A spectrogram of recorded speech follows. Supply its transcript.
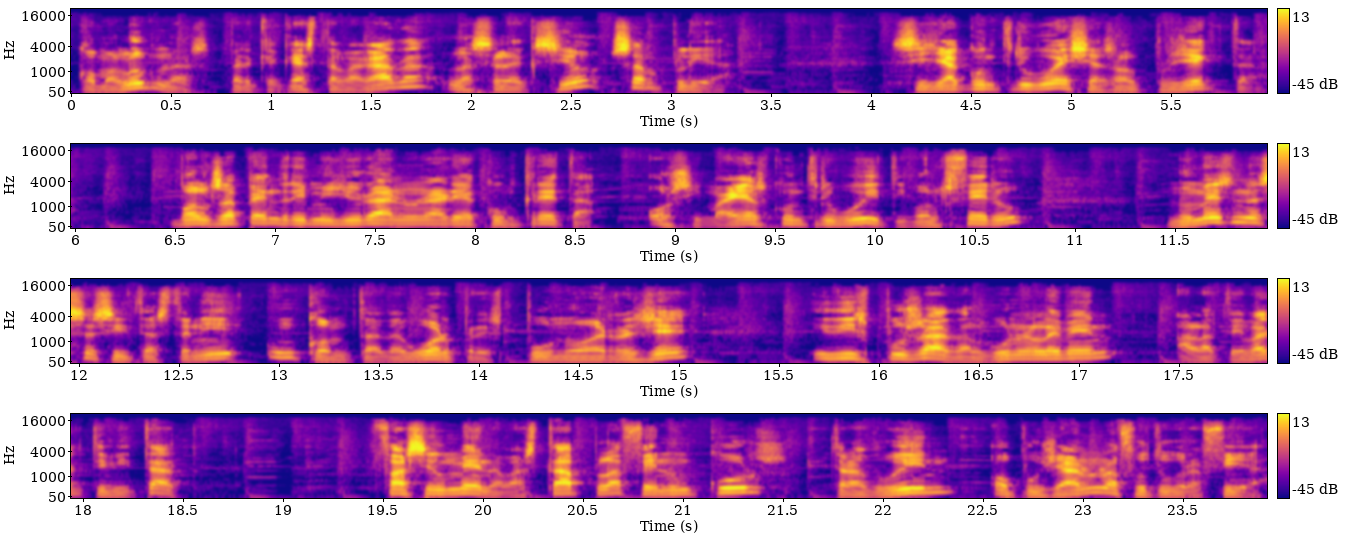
com alumnes, perquè aquesta vegada la selecció s'amplia. Si ja contribueixes al projecte, vols aprendre i millorar en una àrea concreta o si mai has contribuït i vols fer-ho, només necessites tenir un compte de wordpress.org i disposar d'algun element a la teva activitat. Fàcilment abastable fent un curs, traduint o pujant una fotografia.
